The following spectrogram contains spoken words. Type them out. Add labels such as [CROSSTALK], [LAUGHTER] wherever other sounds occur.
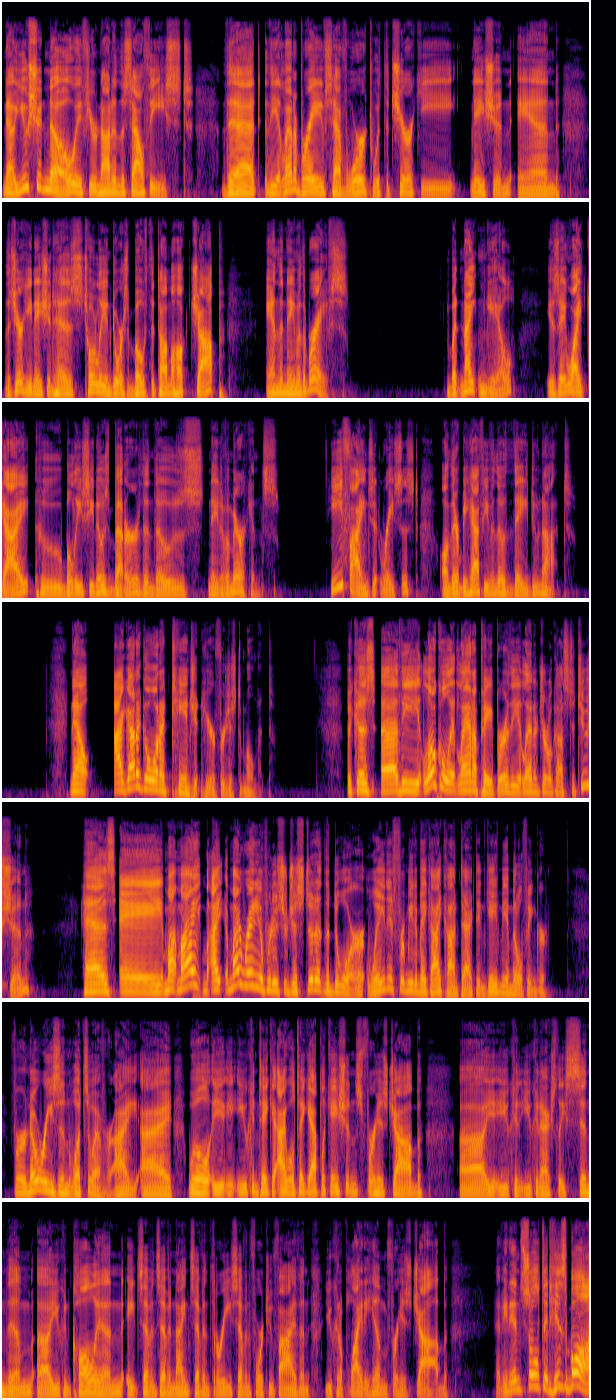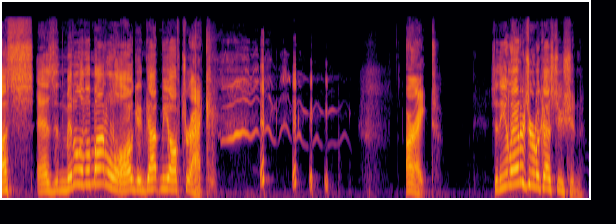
Now, you should know, if you're not in the Southeast, that the Atlanta Braves have worked with the Cherokee Nation, and the Cherokee Nation has totally endorsed both the Tomahawk Chop and the name of the Braves. But Nightingale is a white guy who believes he knows better than those Native Americans. He finds it racist on their behalf, even though they do not. Now, I got to go on a tangent here for just a moment because uh, the local Atlanta paper, the Atlanta Journal Constitution, has a my my I, my radio producer just stood at the door, waited for me to make eye contact, and gave me a middle finger for no reason whatsoever. I I will you, you can take I will take applications for his job. Uh, you, you, can you can actually send them. Uh, you can call in 877-973-7425 and you can apply to him for his job. Having insulted his boss as in the middle of a monologue and got me off track. [LAUGHS] All right. So the Atlanta Journal Constitution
